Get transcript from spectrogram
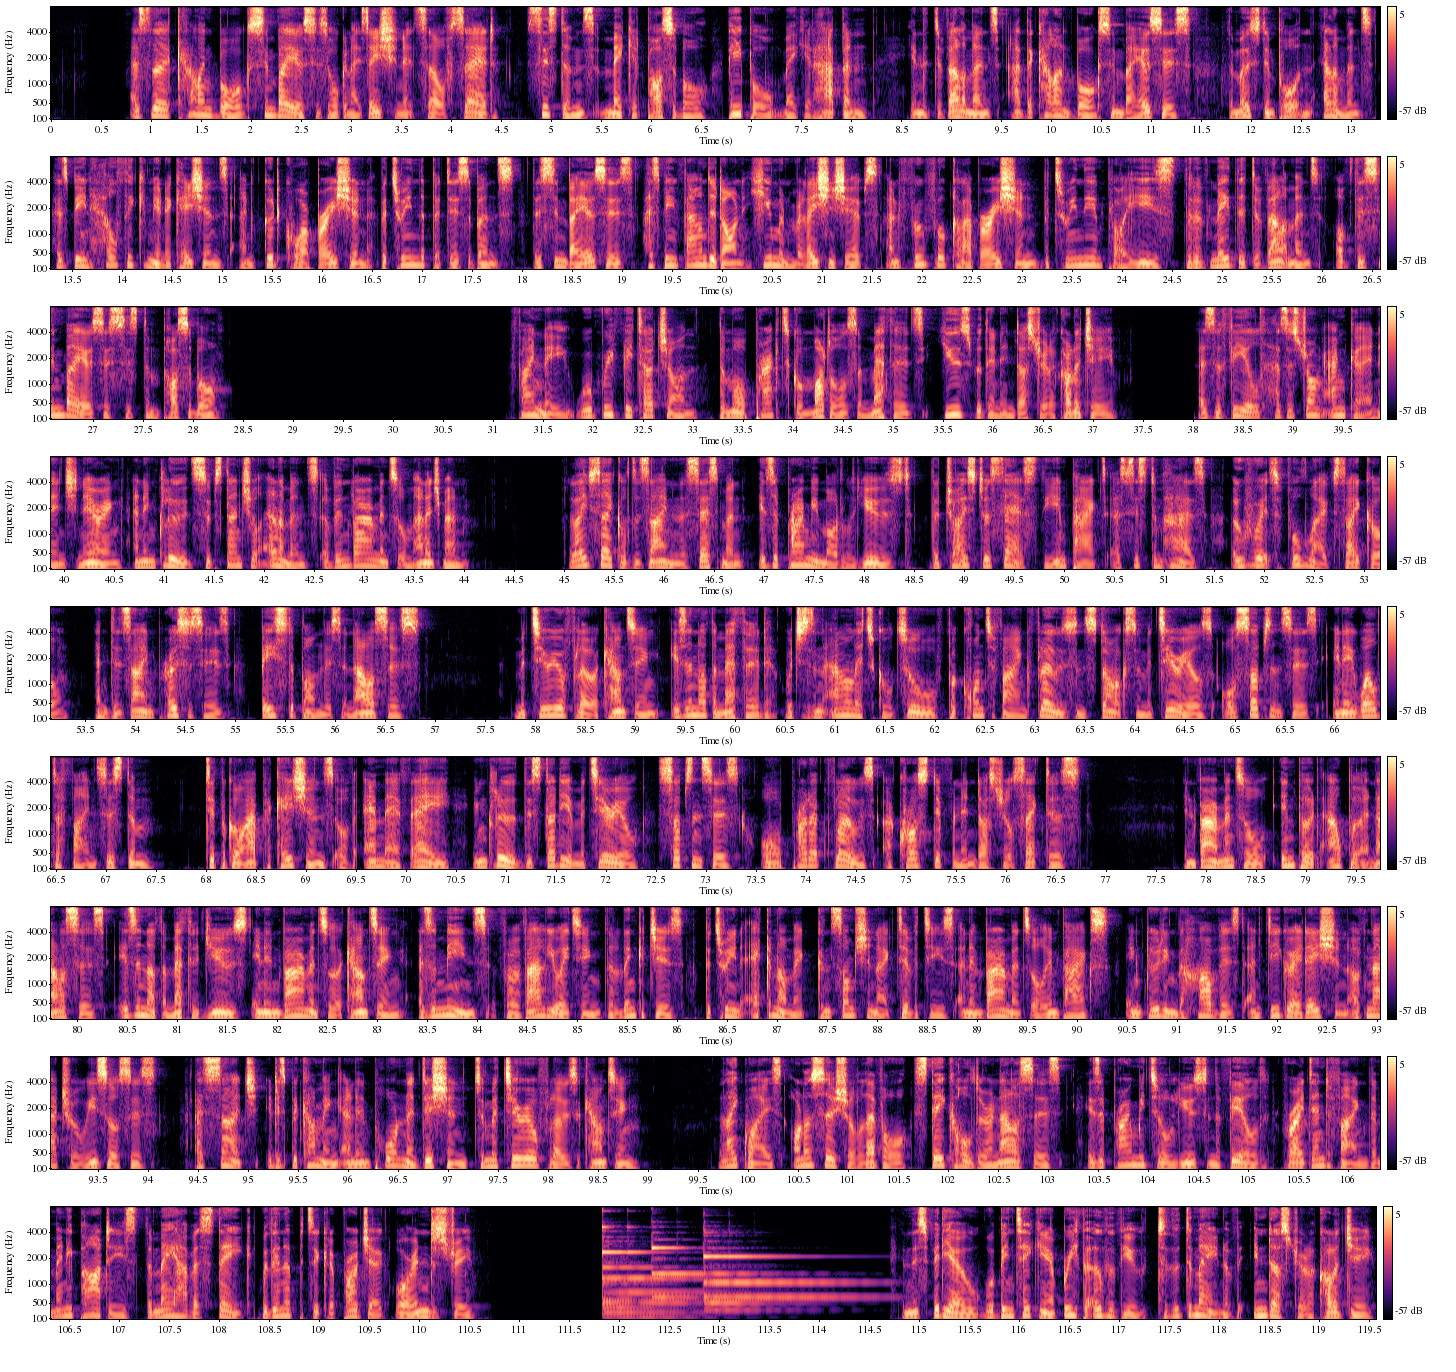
As the Kalundborg Symbiosis organization itself said, systems make it possible, people make it happen. In the development at the Kalundborg Symbiosis, the most important element has been healthy communications and good cooperation between the participants. The symbiosis has been founded on human relationships and fruitful collaboration between the employees that have made the development of the symbiosis system possible. Finally, we'll briefly touch on the more practical models and methods used within industrial ecology. As the field has a strong anchor in engineering and includes substantial elements of environmental management. Lifecycle design and assessment is a primary model used that tries to assess the impact a system has over its full life cycle and design processes based upon this analysis. Material flow accounting is another method which is an analytical tool for quantifying flows and stocks of materials or substances in a well-defined system. Typical applications of MFA include the study of material, substances, or product flows across different industrial sectors. Environmental input-output analysis is another method used in environmental accounting as a means for evaluating the linkages between economic consumption activities and environmental impacts, including the harvest and degradation of natural resources. As such, it is becoming an important addition to material flows accounting. Likewise, on a social level, stakeholder analysis is a primary tool used in the field for identifying the many parties that may have a stake within a particular project or industry. In this video, we've been taking a brief overview to the domain of industrial ecology,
